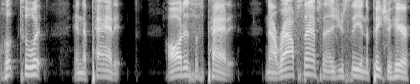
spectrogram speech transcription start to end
hook to it and the padded. All this is padded. Now Ralph Sampson, as you see in the picture here,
